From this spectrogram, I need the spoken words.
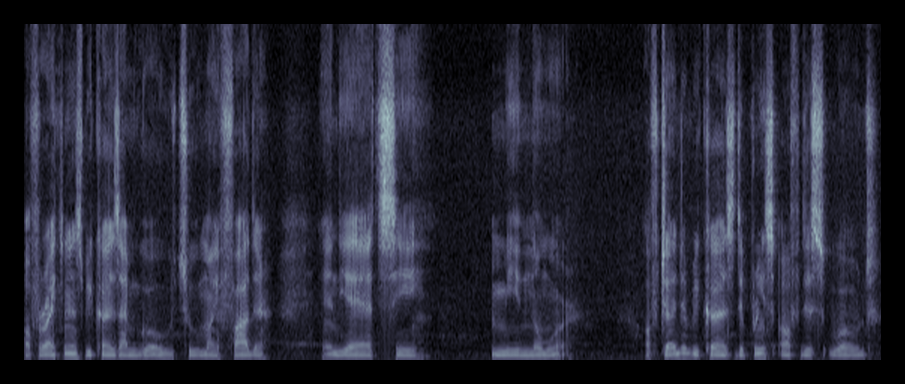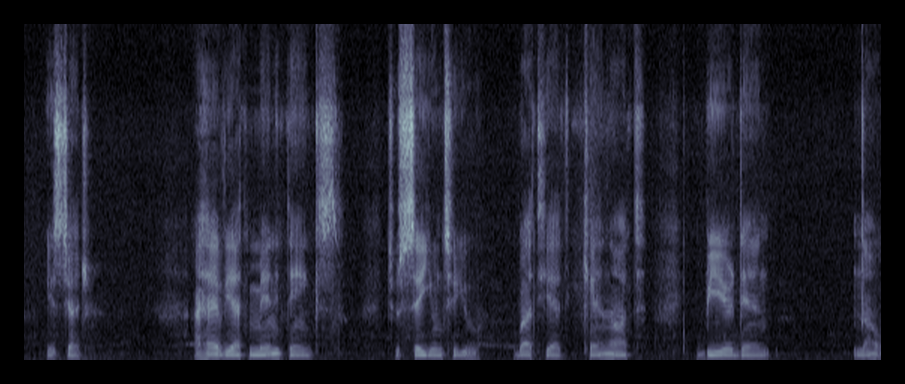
Of righteousness, because I go to my Father, and yet see me no more. Of judgment, because the prince of this world is judge I have yet many things to say unto you, but yet cannot bear them now.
